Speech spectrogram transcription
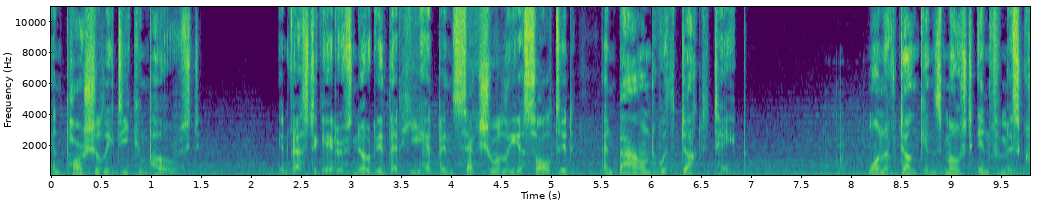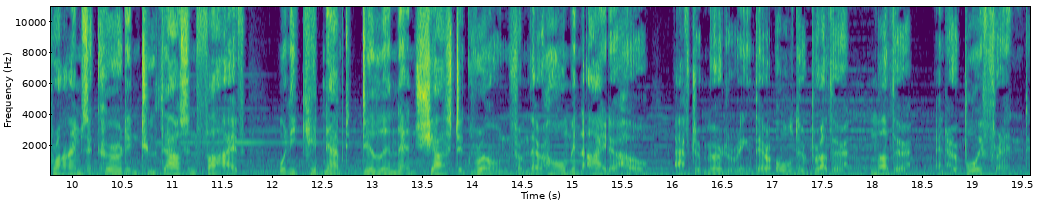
and partially decomposed. Investigators noted that he had been sexually assaulted and bound with duct tape. One of Duncan's most infamous crimes occurred in 2005 when he kidnapped Dylan and Shasta Groene from their home in Idaho after murdering their older brother, mother, and her boyfriend.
